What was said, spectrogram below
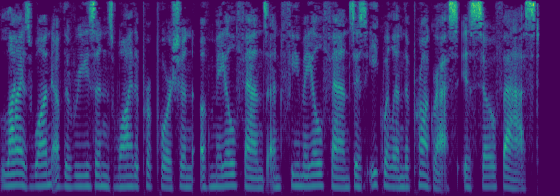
lies one of the reasons why the proportion of male fans and female fans is equal and the progress is so fast.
